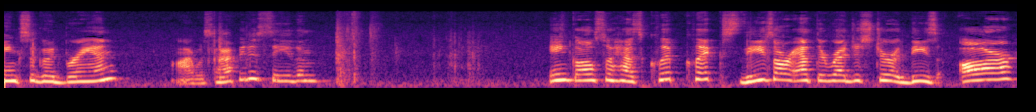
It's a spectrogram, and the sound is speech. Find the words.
Ink's a good brand. I was happy to see them. Ink also has clip clicks. These are at the register. These are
